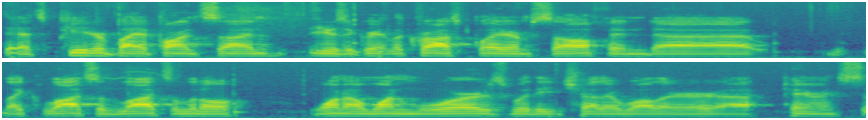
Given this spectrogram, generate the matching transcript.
that's Peter Vipond's son. He was a great lacrosse player himself, and like lots of lots of little one-on-one wars with each other while their parents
